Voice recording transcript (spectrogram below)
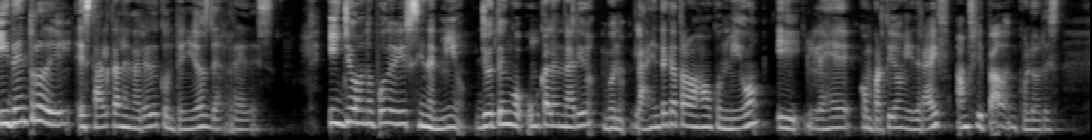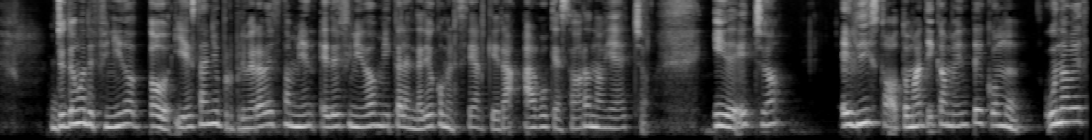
y dentro de él está el calendario de contenidos de redes. Y yo no puedo ir sin el mío. Yo tengo un calendario, bueno, la gente que ha trabajado conmigo y les he compartido mi drive han flipado en colores. Yo tengo definido todo y este año por primera vez también he definido mi calendario comercial, que era algo que hasta ahora no había hecho. Y de hecho, he visto automáticamente cómo, una vez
